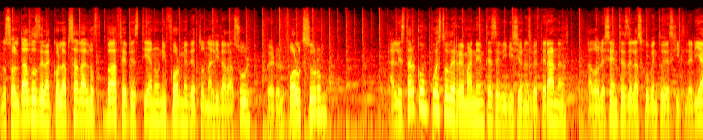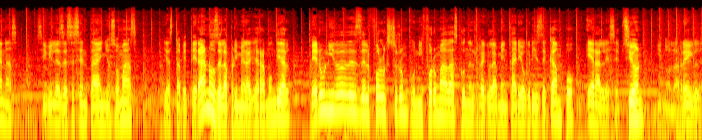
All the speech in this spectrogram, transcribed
los soldados de la colapsada Luftwaffe vestían uniforme de tonalidad azul, pero el Volkssturm, al estar compuesto de remanentes de divisiones veteranas, adolescentes de las juventudes hitlerianas, civiles de 60 años o más, y hasta veteranos de la Primera Guerra Mundial, ver unidades del Volkssturm uniformadas con el reglamentario gris de campo era la excepción y no la regla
